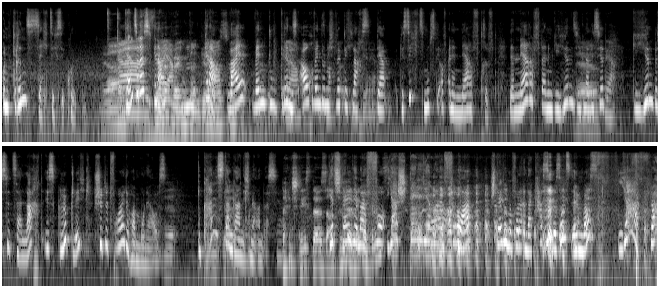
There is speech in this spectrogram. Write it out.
Und grinst 60 Sekunden. Ja, Kennst du das? ist Genau. ja, mhm. Genau, Das weil wenn du grinst, auch wenn du Das nicht wirklich lachst, ja. der Gesichtsmuskel auf einen Nerv trifft. Der Nerv deinem Gehirn signalisiert, Ja. Gehirnbesitzer lacht, ist glücklich, schüttet Freudehormone aus. Ja. Du kannst dann gar nicht mehr anders. Dann stehst du da Jetzt stell dir mal vor, ja, stell dir mal vor, stell dir mal vor, an der Kasse oder sonst irgendwas. Ja, doch,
